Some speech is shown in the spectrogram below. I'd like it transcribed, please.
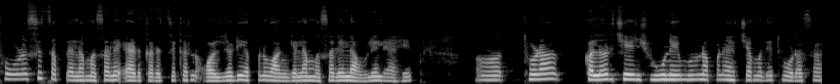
थोडंसंच आपल्याला मसाले ॲड करायचे कारण ऑलरेडी आपण वांग्याला मसाले लावलेले आहेत. थोडा कलर चेंज होऊ नये म्हणून आपण ह्याच्यामध्ये थोडासा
